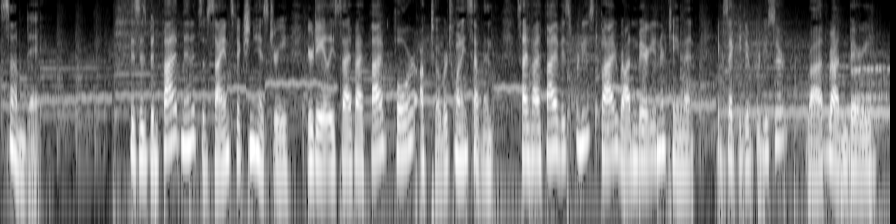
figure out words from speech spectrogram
someday. This has been 5 minutes of science fiction history, your daily Sci Fi 5 for October 27th. Sci Fi 5 is produced by Roddenberry Entertainment, executive producer Rod Roddenberry.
